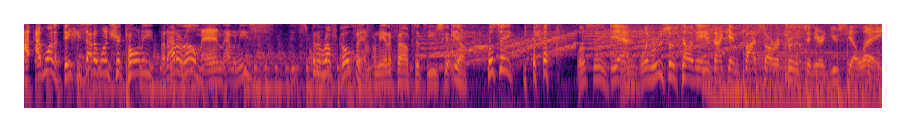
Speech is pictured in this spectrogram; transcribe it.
I, I want to think he's not a one-trick pony, but I don't know, man. I mean, he's it's been a rough go for him from the NFL to, to UCLA. You know, we'll see. we'll see. Yeah, when Russo's telling you he's not getting five star recruits and you're at UCLA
